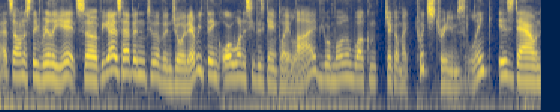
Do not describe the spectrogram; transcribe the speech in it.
that's honestly really it. So if you guys happen to have enjoyed everything or want to see this gameplay live, you are more than welcome to check out my Twitch streams. Link is down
